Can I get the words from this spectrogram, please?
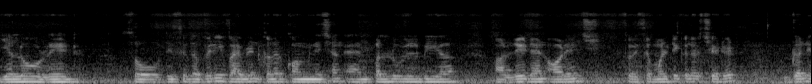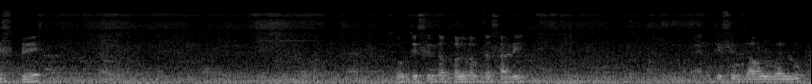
yellow red. So this is a very vibrant color combination. And pallu will be a, a red and orange. So it's a multicolor shaded gun spray. So this is the pallu of the sari this is the all over look.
